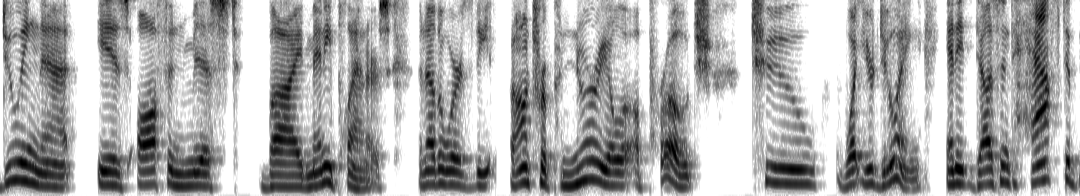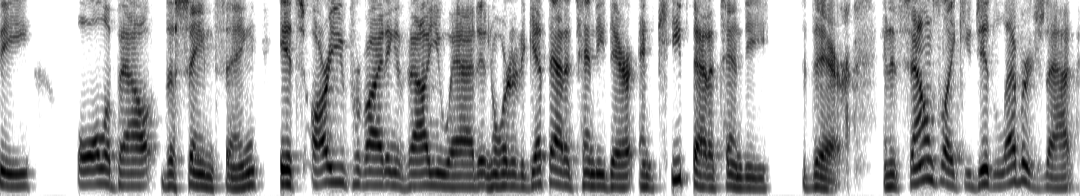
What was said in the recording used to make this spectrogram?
doing that is often missed by many planners. In other words, the entrepreneurial approach to what you're doing, and it doesn't have to be all about the same thing. It's are you providing a value add in order to get that attendee there and keep that attendee there. And it sounds like you did leverage that,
